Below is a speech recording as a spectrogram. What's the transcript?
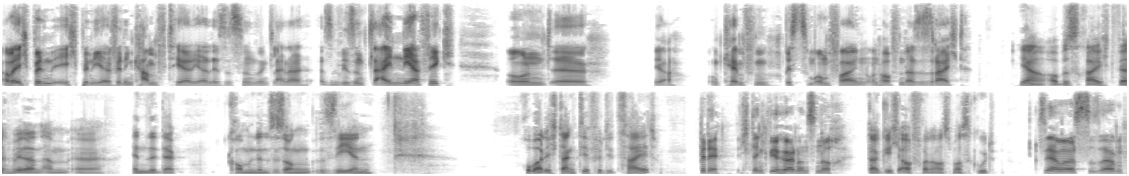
Aber ich bin, ich bin eher für den Kampfterrier. Das ist so ein kleiner, also wir sind klein, nervig und äh, ja, und kämpfen bis zum Umfallen und hoffen, dass es reicht. Ja, ob es reicht, werden wir dann am äh, Ende der kommenden Saison sehen. Robert, ich danke dir für die Zeit. Bitte, ich denke, wir hören uns noch. Da gehe ich auch von aus. Mach's gut. Servus zusammen.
